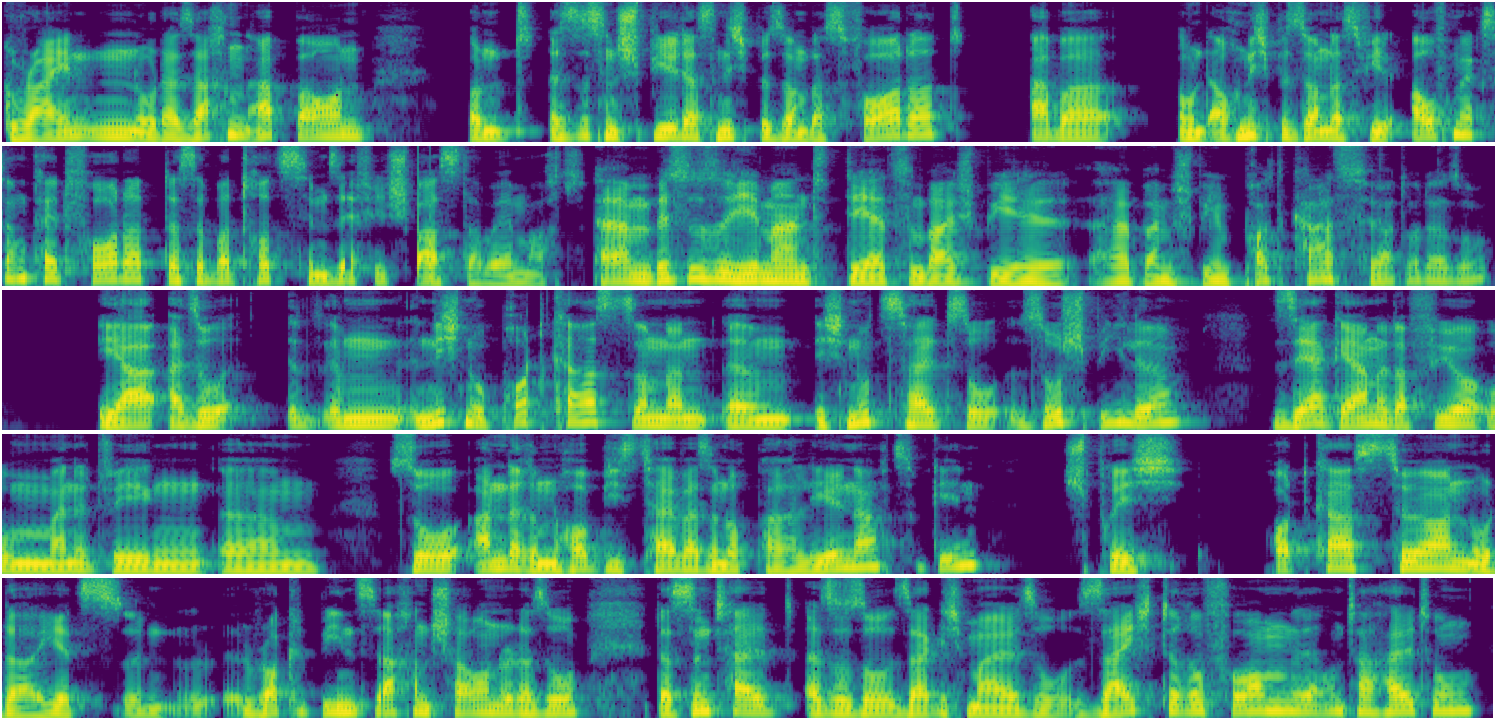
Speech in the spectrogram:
grinden oder Sachen abbauen. Und es ist ein Spiel, das nicht besonders fordert, aber und auch nicht besonders viel Aufmerksamkeit fordert, das aber trotzdem sehr viel Spaß dabei macht. Ähm, bist du so jemand, der zum Beispiel äh, beim Spielen Podcasts hört oder so? Ja, also ähm, nicht nur Podcasts, sondern ähm, ich nutze halt so, so Spiele sehr gerne dafür, um meinetwegen ähm, so anderen Hobbys teilweise noch parallel nachzugehen. Sprich, Podcasts hören oder jetzt äh, Rocket Beans Sachen schauen oder so. Das sind halt, also so, sag ich mal, so seichtere Formen der Unterhaltung,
